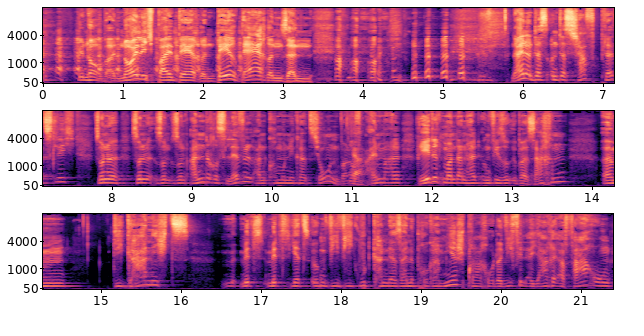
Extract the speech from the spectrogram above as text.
genau, bei, neulich bei Bären, Bär, Bären Wesen. Nein, und das, und das schafft plötzlich so, eine, so, eine, so, so ein anderes Level an Kommunikation, weil ja. auf einmal redet man dann halt irgendwie so über Sachen, ähm, die gar nichts mit, mit jetzt irgendwie, wie gut kann der seine Programmiersprache oder wie viele Jahre Erfahrung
